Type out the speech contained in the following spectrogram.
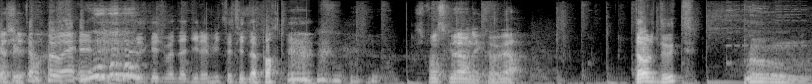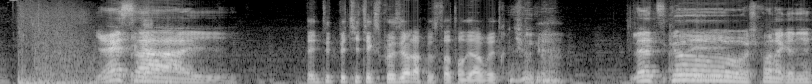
cacher. putain, ouais. Parce que je vois de la dynamite au-dessus de la porte. Je pense que là on est cover. Dans le doute, Boom Yes Regarde. I t'as une toute petite explosion alors qu'on s'attendait à un vrai truc. Let's go Allez. Je crois qu'on a gagné.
